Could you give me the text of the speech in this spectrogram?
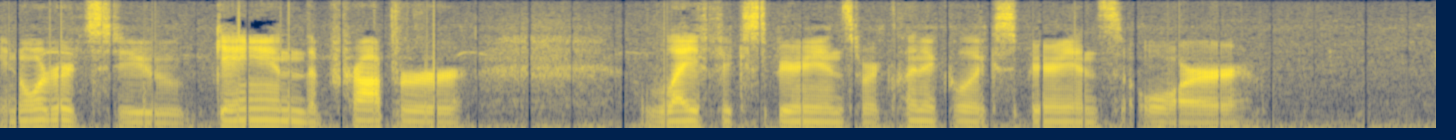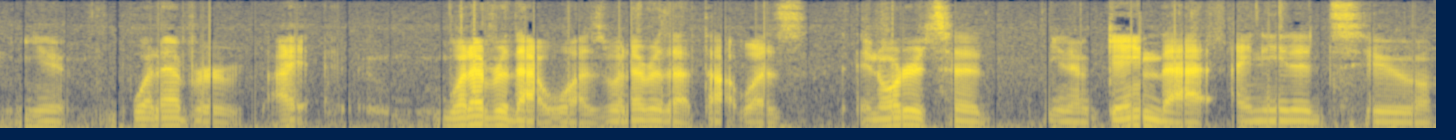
in order to gain the proper life experience or clinical experience or you know, whatever I whatever that was, whatever that thought was, in order to you know gain that, I needed to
